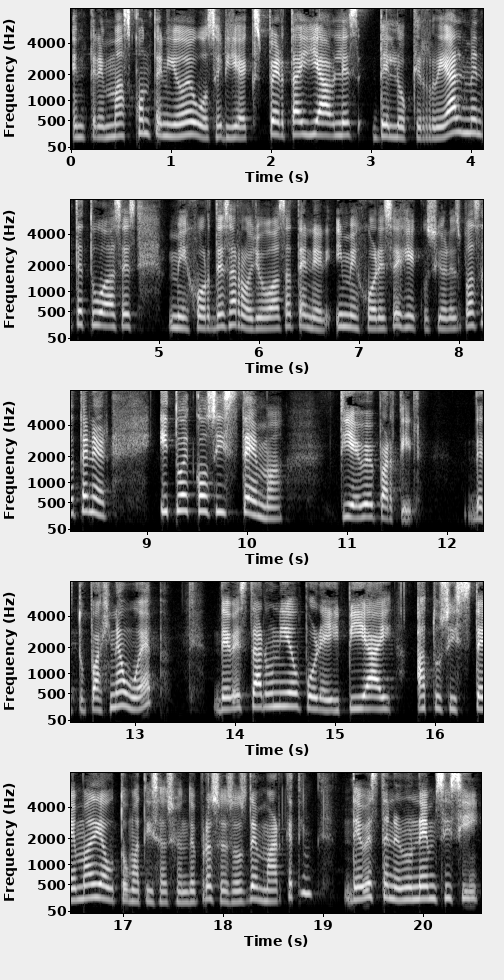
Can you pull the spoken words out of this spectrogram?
entre más contenido de vocería experta y hables de lo que realmente tú haces, mejor desarrollo vas a tener y mejores ejecuciones vas a tener. Y tu ecosistema debe partir de tu página web, debe estar unido por API a tu sistema de automatización de procesos de marketing, debes tener un MCC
